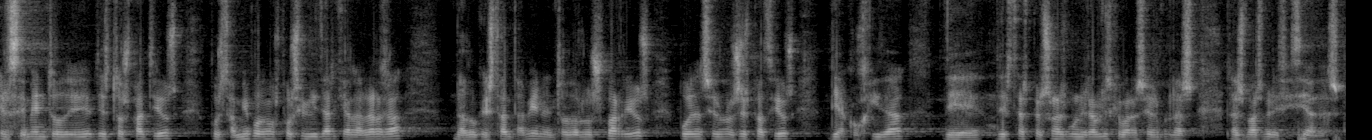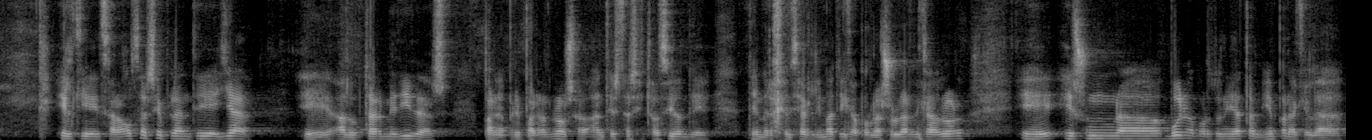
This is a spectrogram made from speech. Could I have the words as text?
el cemento de estos patios, pues también podemos posibilitar que a la larga dado que están también en todos los barrios, pueden ser unos espacios de acogida de, estas personas vulnerables que van a ser las, más beneficiadas. El que Zaragoza se plantee ya eh, adoptar medidas para prepararnos ante esta situación de, de, emergencia climática por las olas de calor eh, es una buena oportunidad también para que la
